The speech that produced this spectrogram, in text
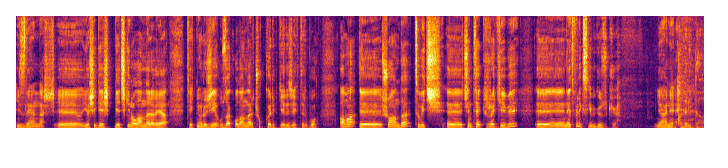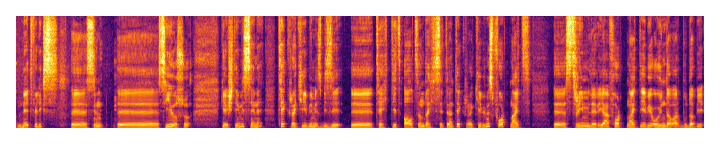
izleyenler. E, yaşı geç, geçkin olanlara veya teknolojiye uzak olanlara çok garip gelecektir bu. Ama e, şu anda Twitch e, için tek rakibi e, Netflix gibi gözüküyor. Yani o kadar iddialı. Netflix'in e, CEO'su geçtiğimiz sene tek rakibimiz bizi e, tehdit altında hissettiren tek rakibimiz Fortnite e, streamleri. Yani Fortnite diye bir oyun da var. Bu da bir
